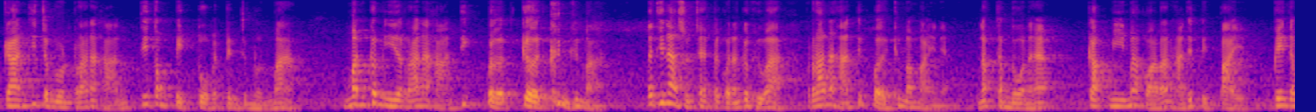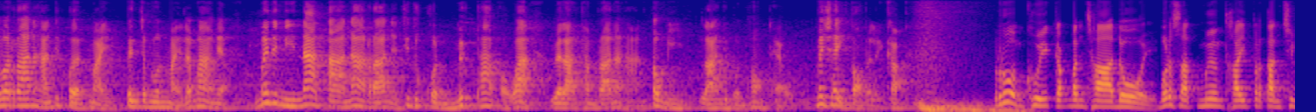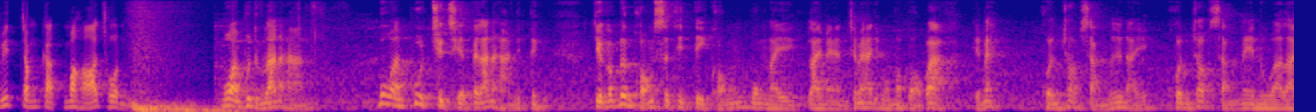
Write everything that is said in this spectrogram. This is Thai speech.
การที่จำนวนร้านอาหารที่ต้องปิดตัวไปเป็นจำนวนมาก มันก็มีร้านอาหารที่เปิดเกิดขึ้นขึ้นมา และที่น่าสนใจไปกว่านั้นก็คือว่าร้านอาหารที่เปิดขึ้นมาใหม่เนี่ยนับจำนวนนะฮะกลับมีมากกว่าร้านอาหารที่ปิดไป เพียงแต่ว่าร้านอาหารที่เปิดใหม่ เป็นจำนวนใหม่และมากเนี่ยไม่ได้มีหน้าตาหน้าร้านอย่างที่ทุกคนนึกภาพออกว่า เวลาทำร้านอาหารต้องมีร้านอยู่บนห้องแถว ไม่ใช่อีกต่อไปเลยครับ ร่วมคุยกับบัญชาโดย บริษัทเมืองไทยประกันชีวิตจำกัดมหาชนเมื่อวานพูดถึงร้านอาหาร เมื่อวานพูดเฉียดๆไปร้านอาหารนิดหนึ่งเกี่ยวกับเรื่องของสถิติของวงในไลแมนใช่ไหมฮะที่ผมมาบอกว่าเห็นไหมคนชอบสั่งมื้อไหน คนชอบสั่งเมนูอะไร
